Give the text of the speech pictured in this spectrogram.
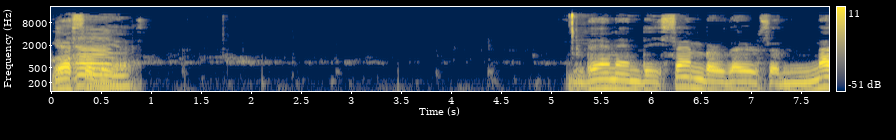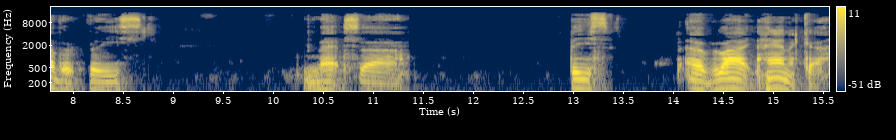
Yes, Um, it is. Then in December, there's another feast. That's uh, Feast of Light Hanukkah.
